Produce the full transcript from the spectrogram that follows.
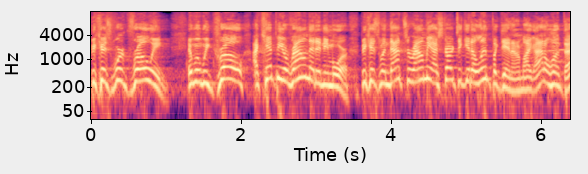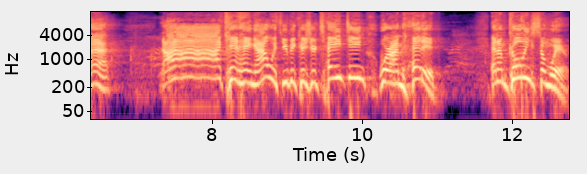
Because we're growing. And when we grow, I can't be around that anymore. Because when that's around me, I start to get a limp again. And I'm like, I don't want that. I can't hang out with you because you're tainting where I'm headed. And I'm going somewhere.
